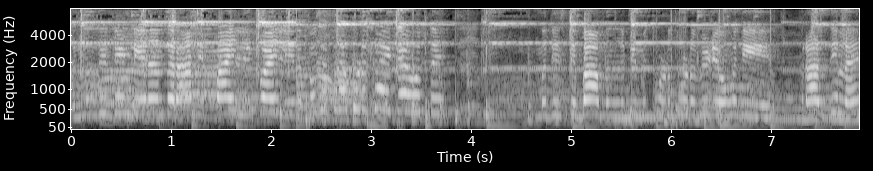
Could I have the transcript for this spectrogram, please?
मग ते दिंडी नंतर आम्ही पाहिली पाहिली. तर बघत राहा पुढं काय काय होतंय. मध्येच ते बा म्हणलं मी मी थोडं थोडं व्हिडिओमध्ये त्रास दिलाय.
